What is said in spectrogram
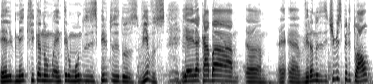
Ele meio que fica no- entre o mundo dos espíritos e dos vivos. E aí ele acaba ah, é, é, virando detetive espiritual.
